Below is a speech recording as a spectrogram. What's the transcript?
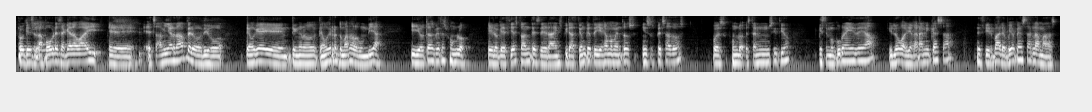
Porque Sí. la pobre se ha quedado ahí eh, hecha mierda, pero digo, tengo que, tengo, tengo que retomarla algún día. Y otras veces, por ejemplo, eh, lo que decías tú antes de la inspiración que te llega en momentos insospechados, pues, por ejemplo, estar en un sitio que se me ocurre una idea y luego al llegar a mi casa decir, vale, voy a pensarla más.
